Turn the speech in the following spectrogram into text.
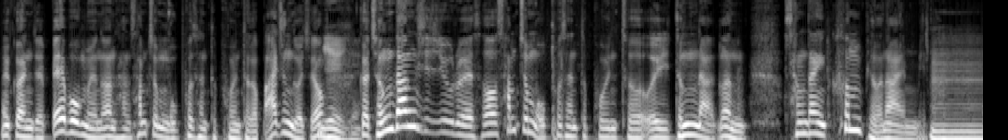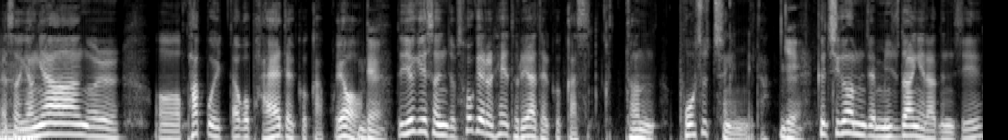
그러니까 이제 빼보면은 한 3.5%포인트가 빠진 거죠. 예, 예. 그러니까 정당 지지율에서 3.5%포인트의 등락은 상당히 큰 변화입니다. 음. 그래서 영향을 어, 받고 있다고 봐야 될 것 같고요. 네. 여기서 이제 소개를 해드려야 될 것 같은 보수층입니다. 예. 그 지금 이제 민주당이라든지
